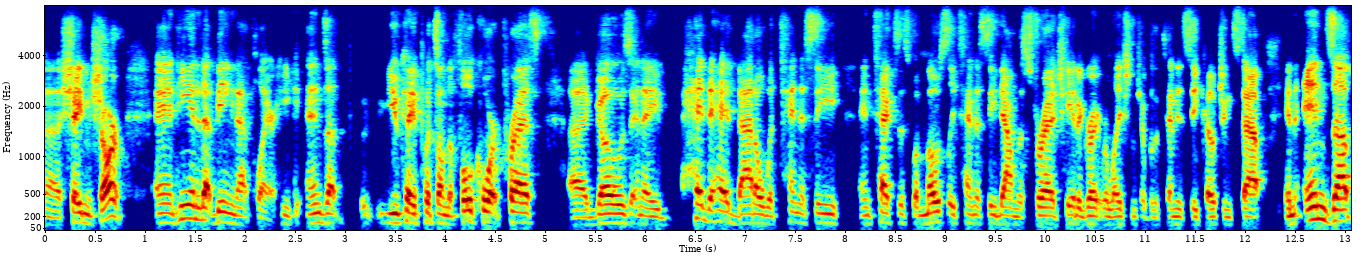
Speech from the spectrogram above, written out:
uh, Shaedon Sharpe, and he ended up being that player. He ends up UK puts on the full court press, uh, goes in a head-to-head battle with Tennessee and Texas, but mostly Tennessee down the stretch. He had a great relationship with the Tennessee coaching staff, and ends up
